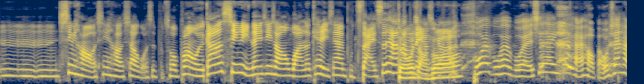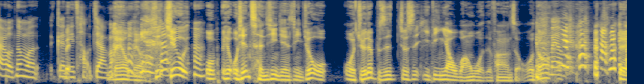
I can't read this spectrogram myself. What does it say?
嗯嗯嗯，幸好幸好效果是不错，不然我刚刚心里内心想，完了，Kelly 现在不在，剩下，他们两我想说个。，不会不会不会，现在应该还好吧？我现在还有那么 跟你吵架吗？没有没有，其实 其实我我我先澄清一件事情，就是我我绝对不是就是一定要往我的方向走，我都没有，对，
